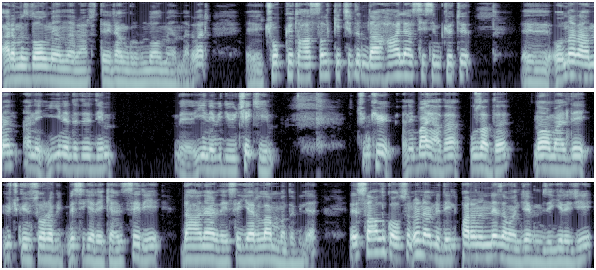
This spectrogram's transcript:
aramızda olmayanlar var. Telegram grubunda olmayanlar var. E, çok kötü hastalık geçirdim. Daha hala sesim kötü. E, ona rağmen hani yine de dediğim e, yine videoyu çekeyim. Çünkü hani bayağı da uzadı. Normalde 3 gün sonra bitmesi gereken seri daha neredeyse yarılanmadı bile. E, sağlık olsun önemli değil. Paranın ne zaman cebimize gireceği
